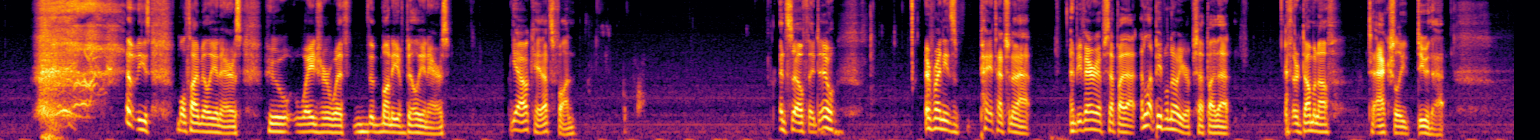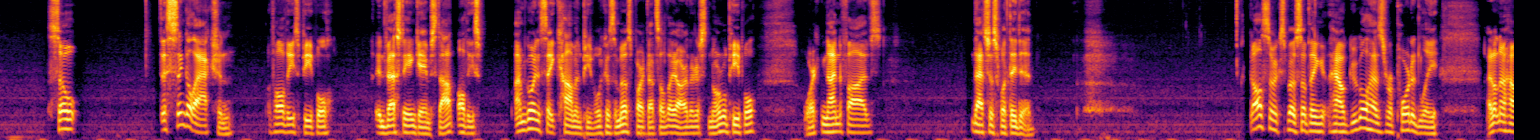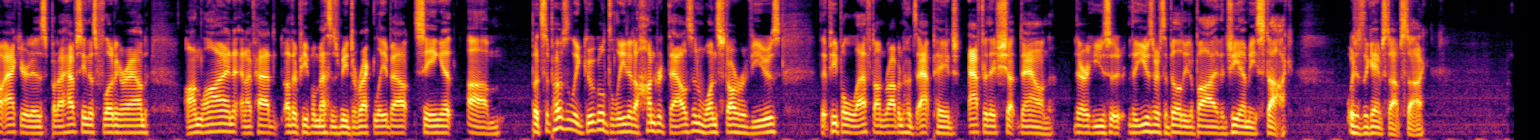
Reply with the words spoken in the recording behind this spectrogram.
These multimillionaires who wager with the money of billionaires. Yeah, okay, that's fun. And so if they do, everybody needs to pay attention to that and be very upset by that and let people know you're upset by that if they're dumb enough to actually do that. So, the single action of all these people investing in GameStop, all these, I'm going to say common people because the most part that's all they are. They're just normal people working nine to fives that's just what they did. It also exposed something how Google has reportedly, I don't know how accurate it is, but I have seen this floating around online and I've had other people message me directly about seeing it. Um, but supposedly Google deleted 100,000 one star reviews that people left on Robinhood's app page after they shut down their user the user's ability to buy the GME stock, which is the GameStop stock.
